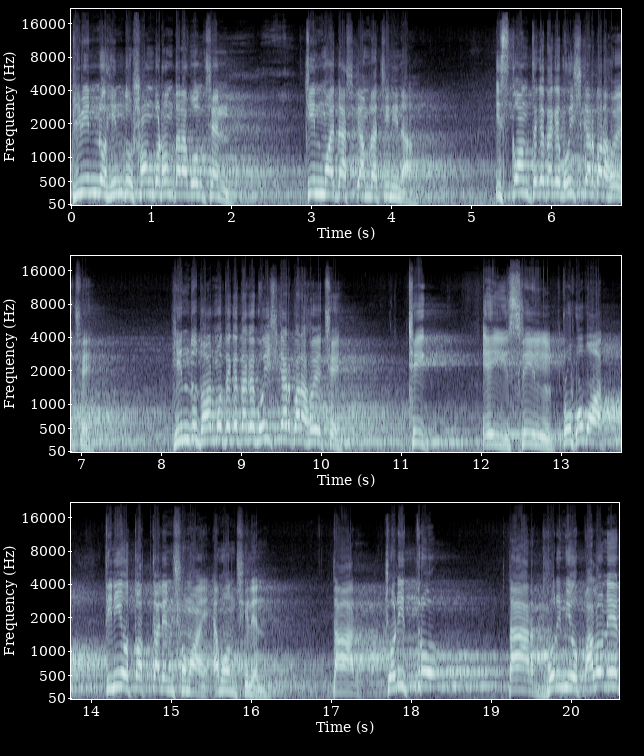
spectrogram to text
বিভিন্ন হিন্দু সংগঠন তারা বলছেন, চিন্ময় দাসকে আমরা চিনি না। ইস্কন থেকে তাকে বহিষ্কার করা হয়েছে। হিন্দু ধর্ম থেকে তাকে বহিষ্কার করা হয়েছে। ঠিক এই শ্রীল প্রভুপদ তিনিও তৎকালীন সময় এমন ছিলেন। তার চরিত্র, তার ধর্মীয় পালনের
